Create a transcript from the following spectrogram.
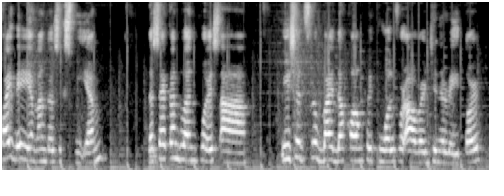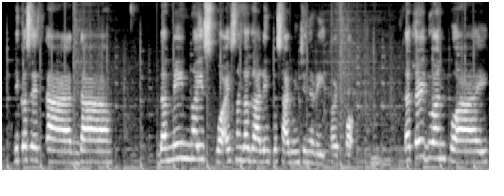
5 a.m. until 6 p.m. The second one po is uh, we should provide the concrete wall for our generator because it, uh, the the main noise po ay nanggagaling po sa aming generator po. The third one po ay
